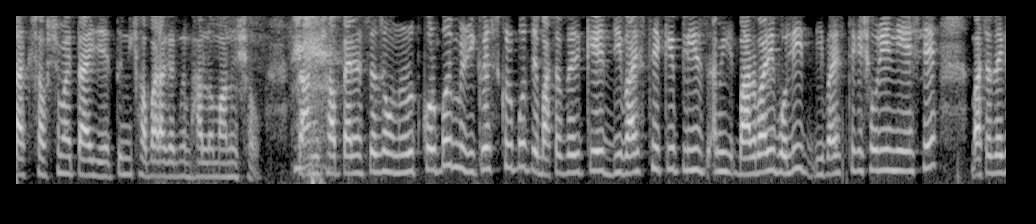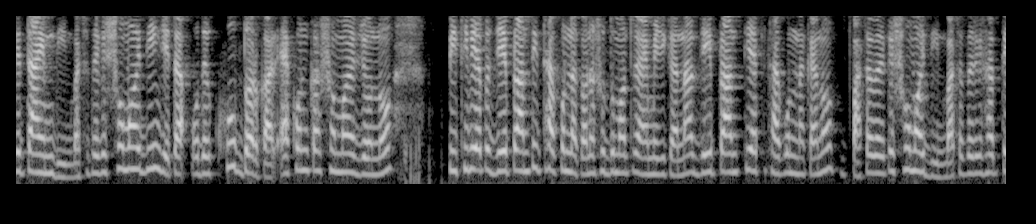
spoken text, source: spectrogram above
তাকে, সবসময় তাই যে তুমি সবার আগে একজন ভালো মানুষ হও। তো আমি সব প্যারেন্টসের কাছে অনুরোধ করব, আমি রিকোয়েস্ট করব যে বাচ্চাদেরকে ডিভাইস থেকে প্লিজ আমি বারবারই বলি ডিভাইস থেকে সরিয়ে নিয়ে এসে বাচ্চাদেরকে টাইম দিন বাচ্চাদেরকে সময় দিন, যেটা ওদের খুব দরকার। এখনকার সময়ের জন্য পৃথিবী আপনি যে প্রান্তেই থাকুন না কেন শুধুমাত্র আমেরিকা না যে প্রান্তে আপনি থাকুন না কেন বাচ্চাদেরকে সময় দিন বাচ্চাদের সাথে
